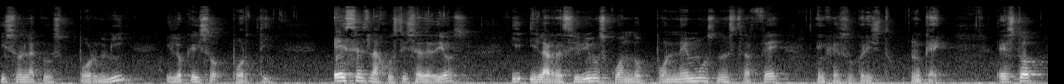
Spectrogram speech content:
hizo en la cruz por mí y lo que hizo por ti. Esa es la justicia de Dios y, la recibimos cuando ponemos nuestra fe en Jesucristo. Ok, esto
